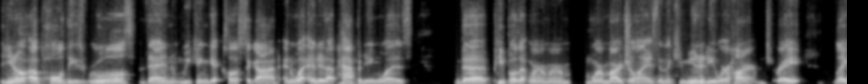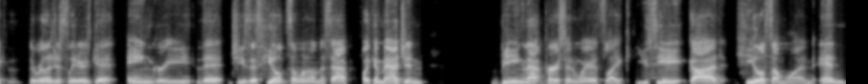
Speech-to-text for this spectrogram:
you know uphold these rules then we can get close to god and what ended up happening was the people that were more, more marginalized in the community were harmed right like the religious leaders get angry that Jesus healed someone on the Sabbath. Like imagine being that person where it's like you see God heal someone and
